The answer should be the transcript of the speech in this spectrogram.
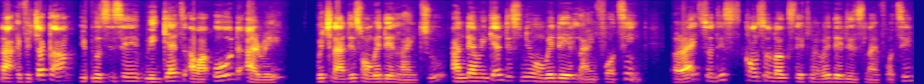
Now, if you check out, you will see say we get our old array, which now this one where they line 2, and then we get this new one where they line 14. All right, so this console log statement where they this line 14,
